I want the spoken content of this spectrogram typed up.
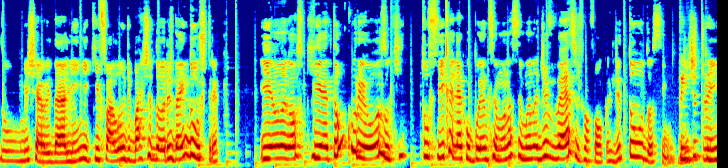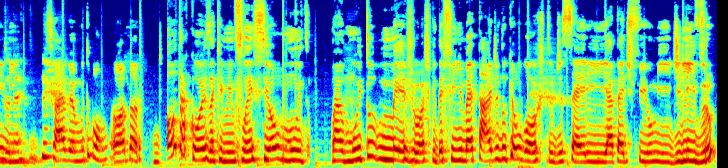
do Michel e da Aline, que falam de bastidores da indústria. E é um negócio que é tão curioso que tu fica ali acompanhando semana a semana diversas fofocas, de tudo, assim. Tem de de tudo, né? Sabe? É muito bom. Eu adoro. Outra coisa que me influenciou muito, mas muito mesmo, acho que define metade do que eu gosto de série, até de filme, de livro,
